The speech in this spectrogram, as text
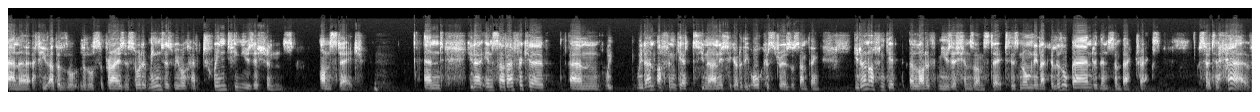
and a, a few other little, little surprises. So what it means is we will have 20 musicians on stage. And, you know, in South Africa, um, we, we don't often get, you know, unless you go to the orchestras or something, you don't often get a lot of musicians on stage. There's normally like a little band and then some backtracks. So to have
